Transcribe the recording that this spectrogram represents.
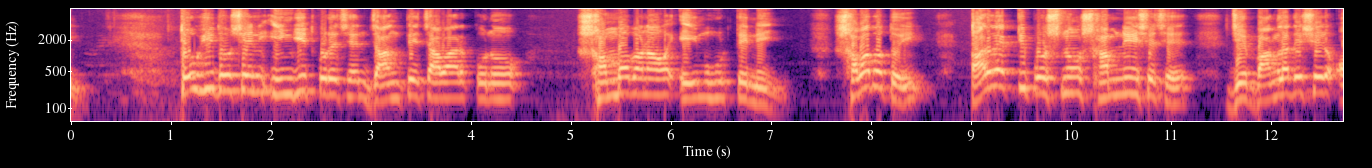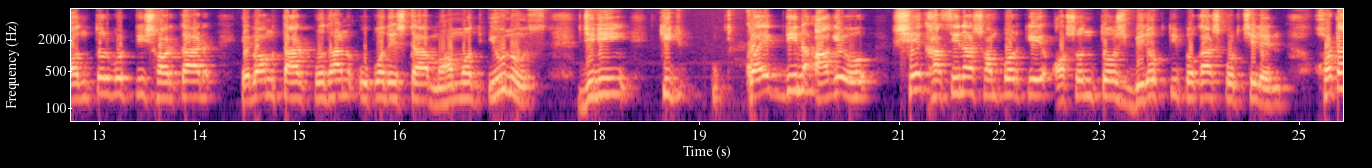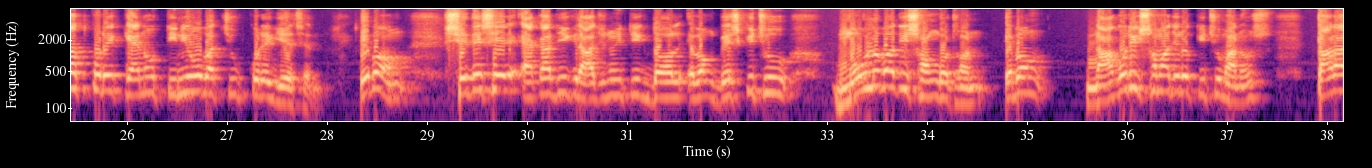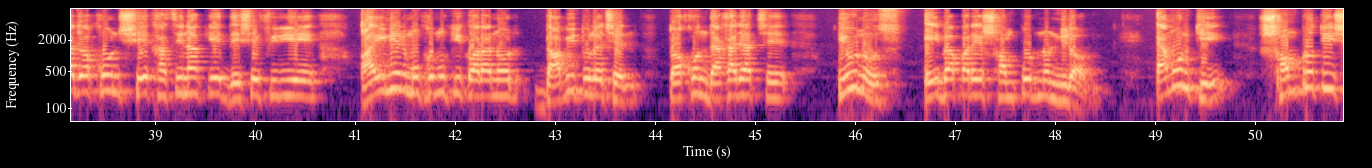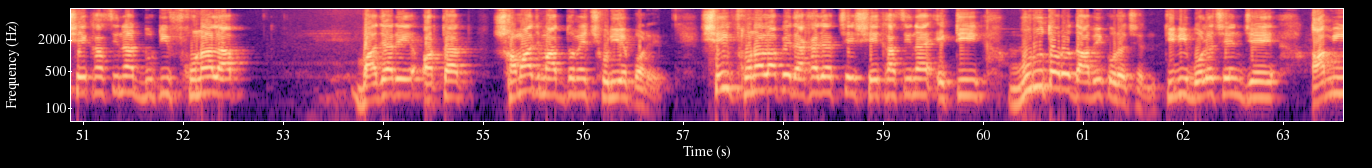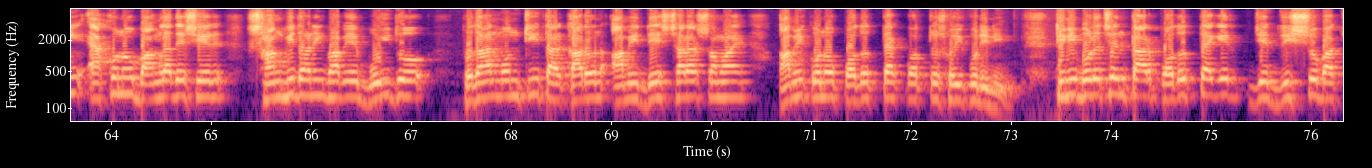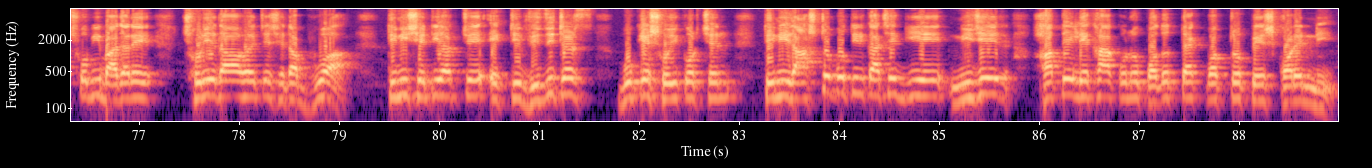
তৌহিদ হোসেন ইঙ্গিত করেছেন, জানতে চাওয়ার কোনো সম্ভাবনাও এই মুহূর্তে নেই। স্বভাবতই আরও একটি প্রশ্ন সামনে এসেছে যে বাংলাদেশের অন্তর্বর্তী সরকার এবং তার প্রধান উপদেষ্টা মোহাম্মদ ইউনুস, যিনি কয়েকদিন আগেও শেখ হাসিনা সম্পর্কে অসন্তোষ বিরক্তি প্রকাশ করছিলেন। হঠাৎ করে কেন তিনিও বা চুপ করে গিয়েছেন? এবং সে দেশের একাধিক রাজনৈতিক দল এবং বেশ কিছু মৌলবাদী সংগঠন এবং নাগরিক সমাজেরও কিছু মানুষ, তারা যখন শেখ হাসিনাকে দেশে ফিরিয়ে আইনের মুখোমুখি করানোর দাবি তুলেছেন, তখন দেখা যাচ্ছে ইউনুস এই ব্যাপারে সম্পূর্ণ নীরব। এমনকি সম্প্রতি শেখ হাসিনার দুটি ফোনালাপ বাজারে অর্থাৎ সমাজ মাধ্যমে ছড়িয়ে পড়ে। সেই ফোনালাপে দেখা যাচ্ছে শেখ হাসিনা একটি গুরুতর দাবি করেছেন। তিনি বলেছেন যে, আমি এখনও বাংলাদেশের সাংবিধানিকভাবে বৈধ প্রধানমন্ত্রী তার কারণ, আমি দেশ ছাড়ার সময় আমি কোনো পদত্যাগপত্র সই করিনি। তিনি বলেছেন, তার পদত্যাগের যে দৃশ্য বা ছবি বাজারে ছড়িয়ে দেওয়া হয়েছে সেটা ভুয়া। তিনি সেটি হচ্ছে একটি ভিজিটার্স বুকে সই করছেন। তিনি রাষ্ট্রপতির কাছে গিয়ে নিজের হাতে লেখা কোনো পদত্যাগপত্র পেশ করেননি।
